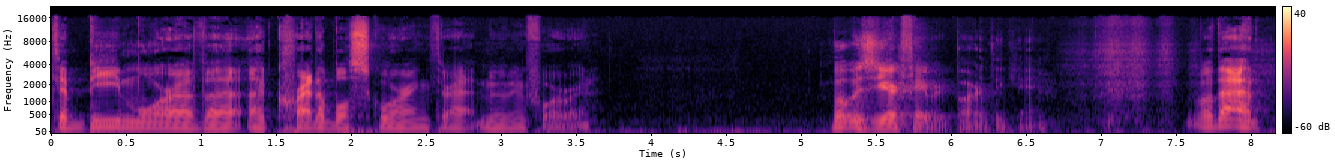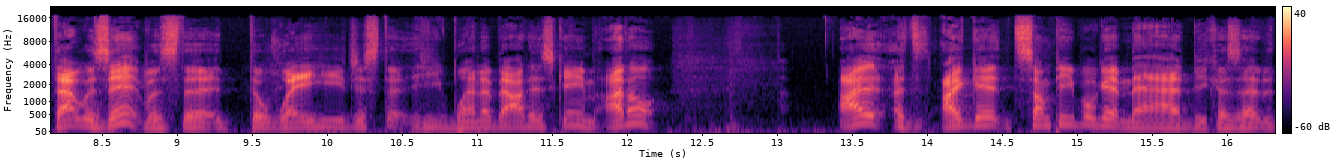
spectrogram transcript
to be more of a, a credible scoring threat moving forward. What was your favorite part of the game? Well, that that was it. Was the the way he just uh, he went about his game. I don't. I I get some people get mad because I,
